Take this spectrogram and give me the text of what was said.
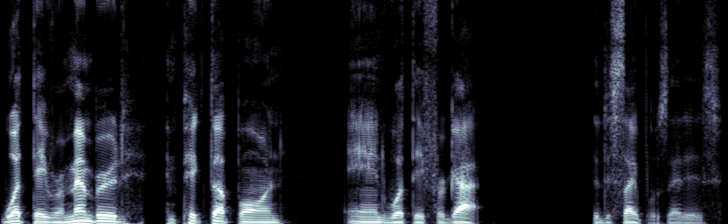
what they remembered and picked up on and what they forgot. The disciples, that is.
